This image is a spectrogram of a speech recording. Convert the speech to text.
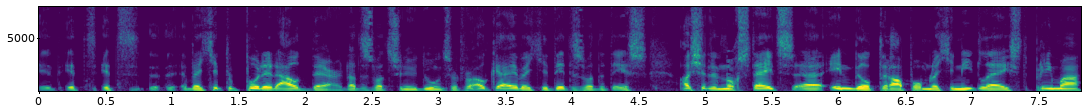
It, it, it's, weet je, to put it out there. Dat is wat ze nu doen. Een soort van, oké, weet je, dit is wat het is. Als je er nog steeds eh, in wilt trappen omdat je niet leest, prima.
